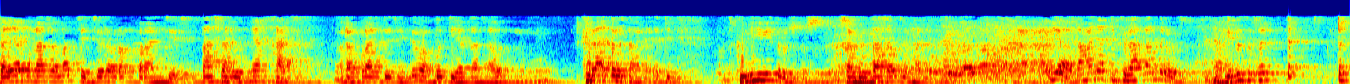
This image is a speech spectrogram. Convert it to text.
saya pernah sholat jujur orang Perancis, tasawufnya khas. Orang Perancis itu waktu dia tasawuf gerak terus tangannya, jadi gini terus, terus sambil tasawuf jangan Iya, tangannya digerakkan terus. Begitu selesai, tek, tek.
